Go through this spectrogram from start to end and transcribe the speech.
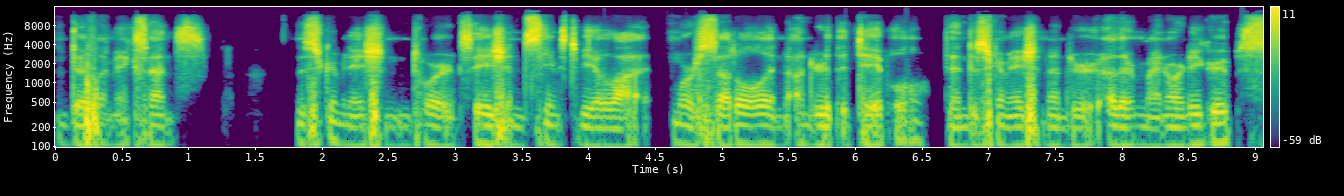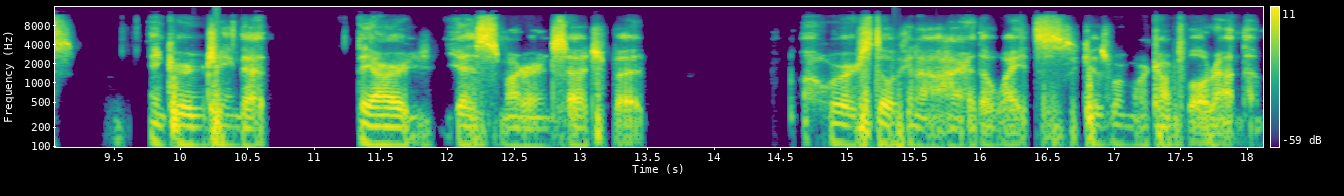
it definitely makes sense. Discrimination towards Asians seems to be a lot more subtle and under the table than discrimination under other minority groups, encouraging that they are, yes, smarter and such, but we're still going to hire the whites because we're more comfortable around them.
